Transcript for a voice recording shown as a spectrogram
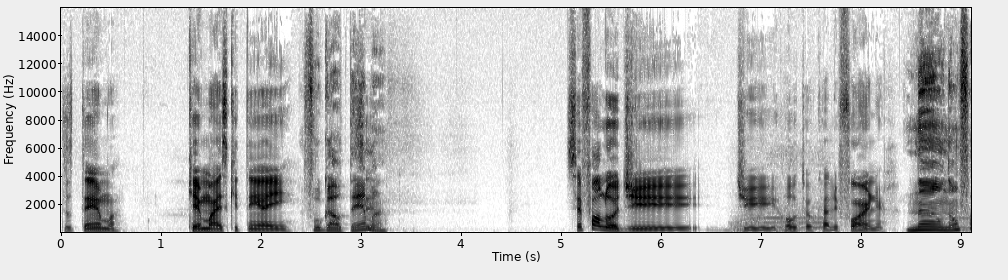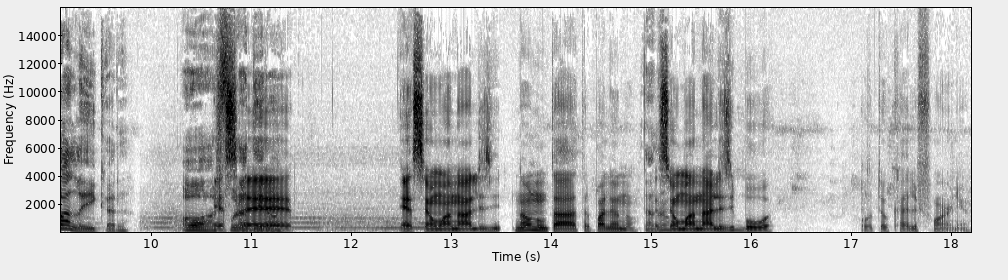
do tema. O que mais que tem aí? Fugar o tema? Você falou de de Hotel California? Não, não falei, cara. Ó, a essa furadeira. é essa é uma análise, não, não tá atrapalhando não. Tá essa não? é uma análise boa. Hotel California.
